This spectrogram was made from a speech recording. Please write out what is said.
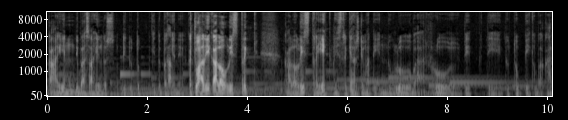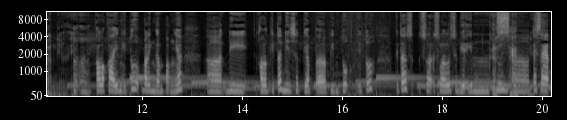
kain dibasahin terus ditutup gitu bagiannya. Kecuali kalau listrik. Kalau listrik listriknya harus dimatiin dulu baru di- ditutupi kebakarannya ya. Kalau kain itu paling gampangnya eh, di kalau kita di setiap eh, pintu itu kita se- selalu sediain ini Keset eh, bisa. keset.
